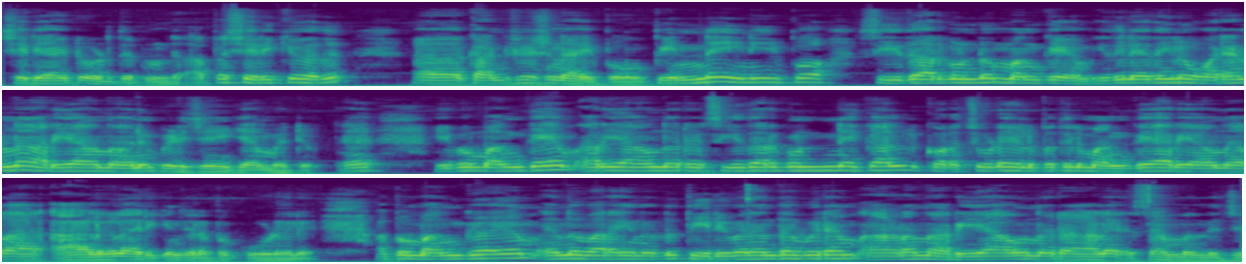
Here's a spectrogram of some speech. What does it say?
ശരിയായിട്ട് കൊടുത്തിട്ടുണ്ട്. അപ്പോൾ ശരിക്കും അത് കൺഫ്യൂഷൻ ആയി പോകും. പിന്നെ ഇനിയിപ്പോൾ സീതാർകുണ്ടും മങ്കയും ഇതിലേതെങ്കിലും ഒരെണ്ണം അറിയാവുന്നവനും പിടിച്ചു നിൽക്കാൻ പറ്റും. ഇപ്പോൾ മങ്കയം അറിയാവുന്ന ഒരു സീതാർകുണ്ടിനേക്കാൾ കുറച്ചുകൂടെ എളുപ്പത്തിൽ മങ്കയ അറിയാവുന്ന ആള- ആളുകളായിരിക്കും ചിലപ്പോൾ കൂടുതൽ. അപ്പോൾ മങ്കയം എന്ന് പറയുന്നത് തിരുവനന്തപുരം ആണെന്ന് അറിയാവുന്ന ഒരാളെ സംബന്ധിച്ച്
